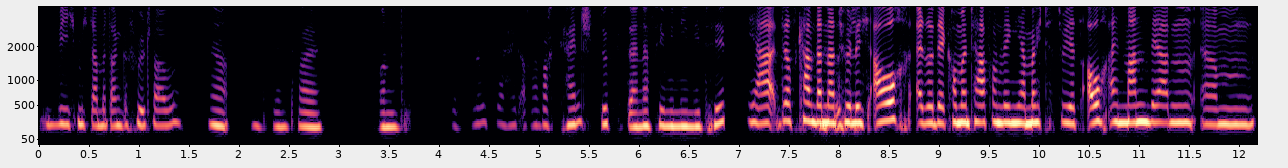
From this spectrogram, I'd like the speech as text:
wie ich mich damit dann gefühlt habe. Ja, auf jeden Fall. Und das nimmt ja halt auch einfach kein Stück deiner Femininität. Ja, das kam dann Das natürlich auch. Also der Kommentar von wegen, ja, möchtest du jetzt auch ein Mann werden? Ähm,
